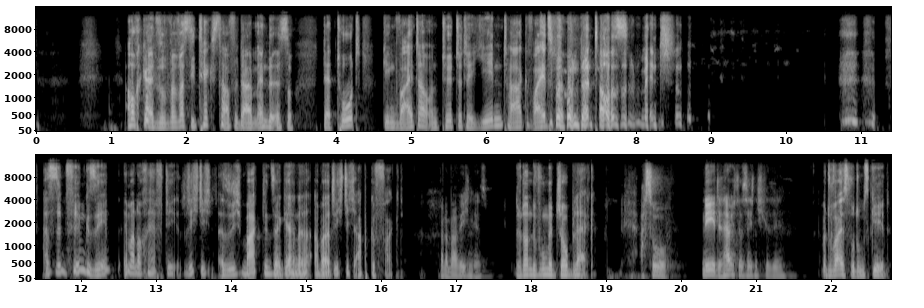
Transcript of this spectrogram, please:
Auch geil, so wa- was die Texttafel da am Ende ist, so der Tod ging weiter und tötete jeden Tag weitere 100.000 Menschen. Hast du den Film gesehen? Immer noch heftig, richtig, also ich mag den sehr gerne, aber richtig abgefuckt. Warte mal, welchen jetzt? Rendezvous mit Joe Black. Ach so. Nee, den habe ich tatsächlich nicht gesehen. Aber du weißt, worum es geht.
